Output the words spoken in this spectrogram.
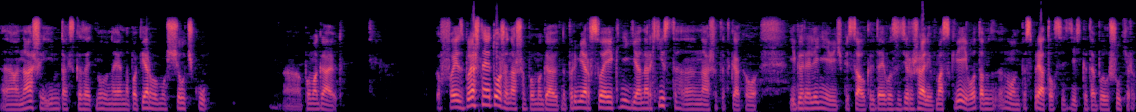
наши им, так сказать, ну, наверное, по первому щелчку помогают. ФСБшные тоже нашим помогают. Например, в своей книге «Анархист» э, наш этот, как его, Игорь Оленевич писал, когда его задержали в Москве, его там, ну, он спрятался здесь, когда был Шухер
